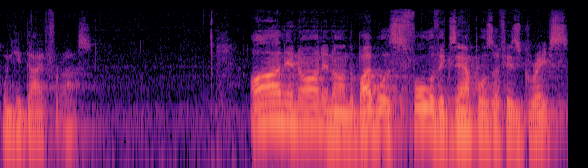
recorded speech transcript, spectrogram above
when he died for us. On and on and on. The Bible is full of examples of his grace.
